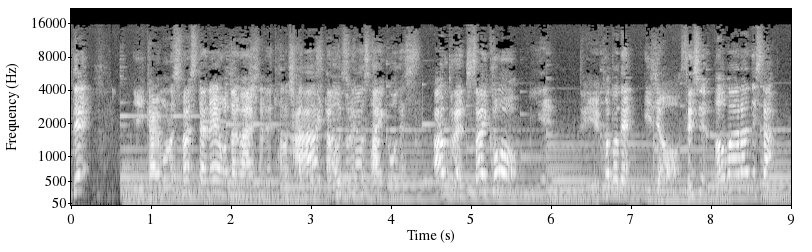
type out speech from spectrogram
でいい買い物しましたねお互い。楽しかったです楽しかった楽しかった。最高ですアウトレット最高。いえということで以上セシュオーバーランでした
